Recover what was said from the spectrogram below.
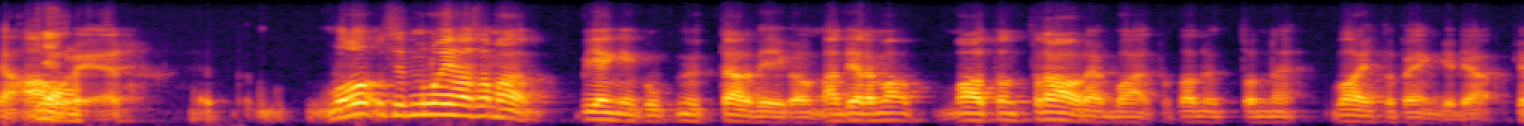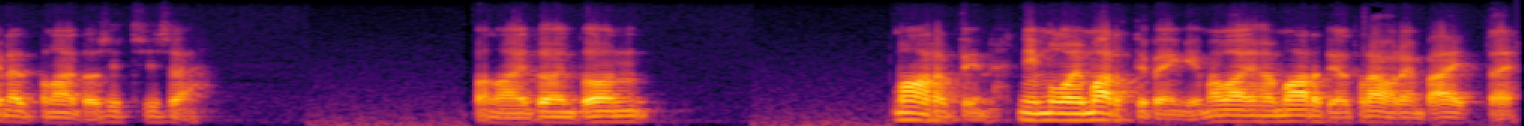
Ja Aurier. Et Mulla, on- siis mulla on ihan sama jengi kuin nyt tällä viikolla. Mä en tiedä, mä, mä oon ottanut Trauren vaan tota, nyt tonne vaihtopenkille ja kenet mä laitoin sit sisään. Mä laitoin ton Martin. Niin mulla oli Martti penki. Mä vaihoin Martin ja Trauren päittäin.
